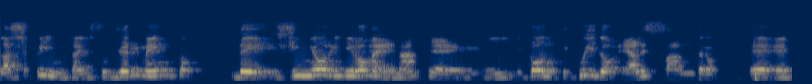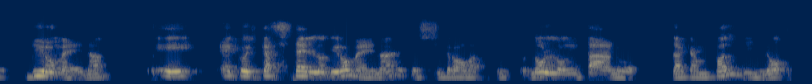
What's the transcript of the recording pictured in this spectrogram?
la spinta, il suggerimento dei signori di Romena, eh, i, conti Guido e Alessandro eh, eh, di Romena. E ecco il castello di Romena, che si trova appunto non lontano da Campaldino,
